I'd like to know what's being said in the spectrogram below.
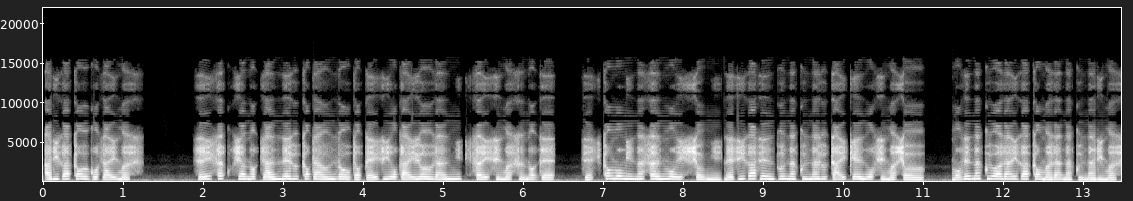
ありがとうございます。制作者のチャンネルとダウンロードページを概要欄に記載しますので、ぜひとも皆さんも一緒にネジが全部なくなる体験をしましょう。漏れなく笑いが止まらなくなります。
